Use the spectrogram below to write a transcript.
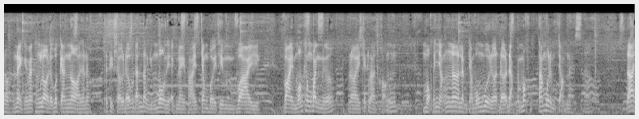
rồi. Cái này cái mang khăn lôi đỡ bớt càng ngồi thôi nè. Chứ thực sự đỡ mà đánh tăng dụng môn thì ạc này phải trang bị thêm vài vài món khăn băng nữa. Rồi chắc là khoảng một cái nhẫn à, 540 nữa đỡ đặt cái mốc 80 500 này đó. Rồi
